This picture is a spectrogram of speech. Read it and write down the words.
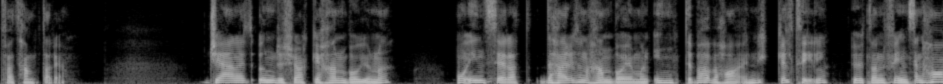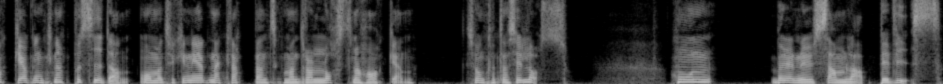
för att hämta det. Janet undersöker handbojorna och inser att det här är sådana handbojor man inte behöver ha en nyckel till utan det finns en hake och en knapp på sidan och om man trycker ner den här knappen så kan man dra loss den här haken så hon kan ta sig loss. Hon börjar nu samla bevis.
